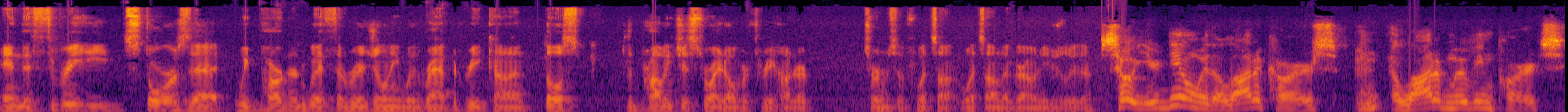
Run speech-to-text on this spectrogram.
And the three stores that we partnered with originally with Rapid Recon, those are probably just right over 300 in terms of what's on what's on the ground usually there. So you're dealing with a lot of cars, a lot of moving parts,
